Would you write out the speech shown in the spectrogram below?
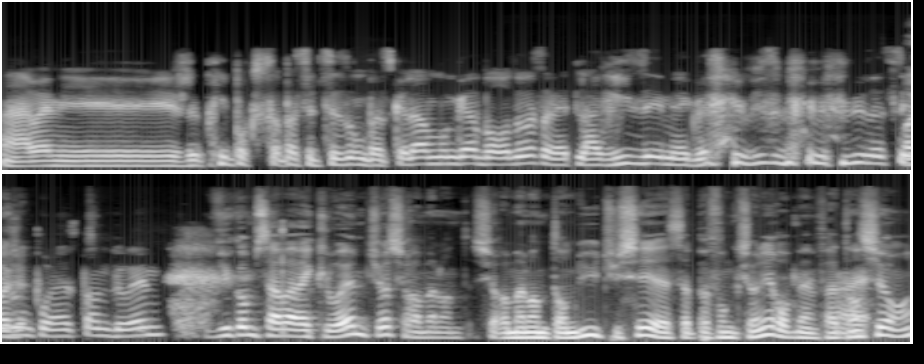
Ah ouais, mais je prie pour que ce soit pas cette saison parce que là mon gars Bordeaux ça va être la risée mec. vu, vu- la saison je- pour l'instant de l'OM. Vu comme ça va avec l'OM, tu vois, sur un, malent- sur un malentendu, tu sais, ça peut fonctionner, Robin. Fais Ouais. attention. Hein.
